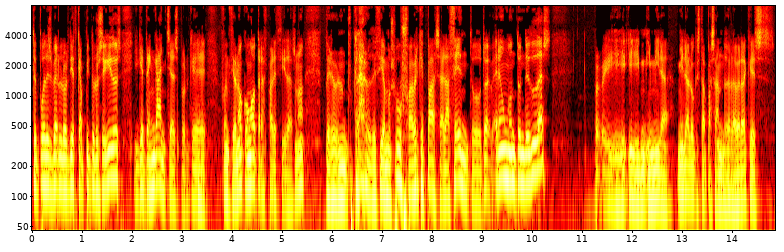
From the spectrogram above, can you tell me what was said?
te puedes ver los 10 capítulos seguidos y que te enganchas, porque funcionó con otras parecidas, ¿no? Pero claro, decíamos, uff, a ver qué pasa, el acento, to- era un montón de dudas y, y- y mira, mira lo que está pasando, la verdad que es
